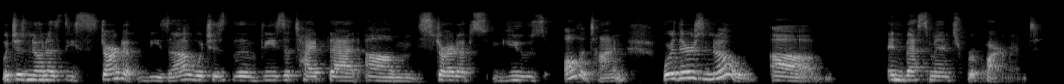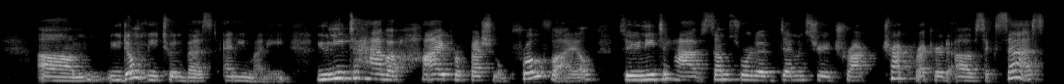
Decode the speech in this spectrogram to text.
which is known as the startup visa, which is the visa type that um, startups use all the time, where there's no um, investment requirement. Um, you don't need to invest any money. You need to have a high professional profile. So you need to have some sort of demonstrated track, track record of success,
